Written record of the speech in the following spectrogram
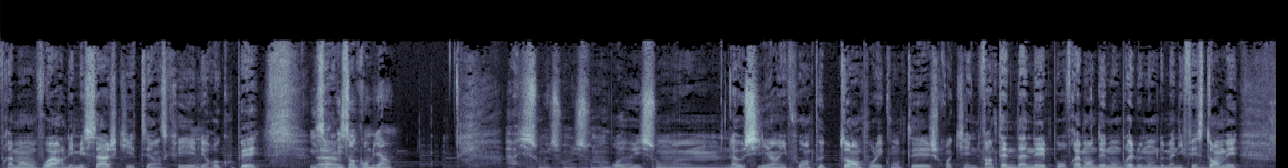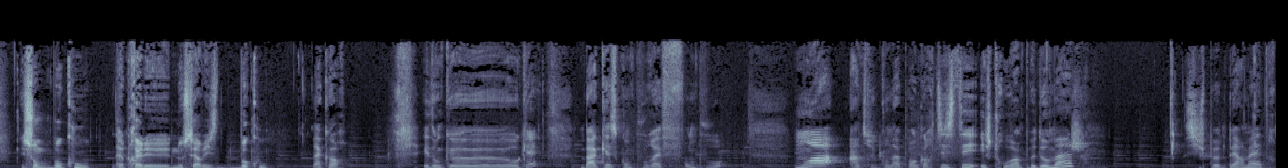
vraiment voir les messages qui étaient inscrits et les recouper. ils sont, Euh, ils sont combien? Ah, ils, sont, ils, sont, ils sont nombreux. Ils sont là aussi. hein, il faut un peu de temps pour les compter. Je crois qu'il y a une vingtaine d'années pour vraiment dénombrer le nombre de manifestants, mais ils sont beaucoup. D'après nos services, beaucoup. D'accord. Et donc, euh, ok. Bah, qu'est-ce qu'on pourrait. On pour... Moi, un truc qu'on n'a pas encore testé et je trouve un peu dommage, si je peux me permettre,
